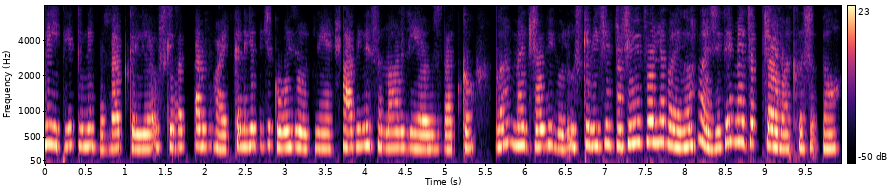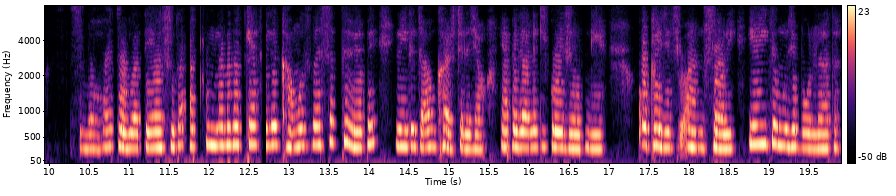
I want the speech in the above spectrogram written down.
नहीं थी तुमने बहुत कर लिया। उसके बाद अब फाइट करने के पीछे कोई ज़रूरत नहीं है। भाभी ने संभाल लिया उस बात को। वह, मैं जो भी बोलूँ, उसके पीछे तुझे ही बोलना पड़ेगा। तो मैं जब चार बात कर सकता हूँ? बहुत हो गया तेरह सुबह अब तुम दोनों का क्या अगर खामोश बैठ सकते हो यहाँ पे नहीं तो जाओ घर चले जाओ। यहाँ पे जाने की कोई ज़रूरत नहीं है। ओके जीजू आई एम सॉरी यही तो मुझे बोल रहा था,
